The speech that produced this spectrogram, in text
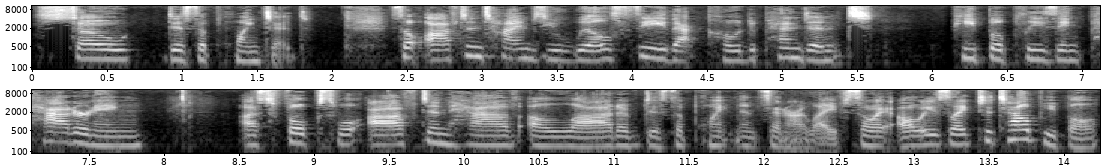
so disappointed. So oftentimes you will see that codependent, people pleasing patterning. Us folks will often have a lot of disappointments in our life. So I always like to tell people,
